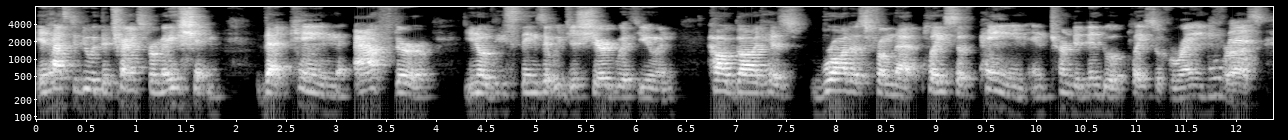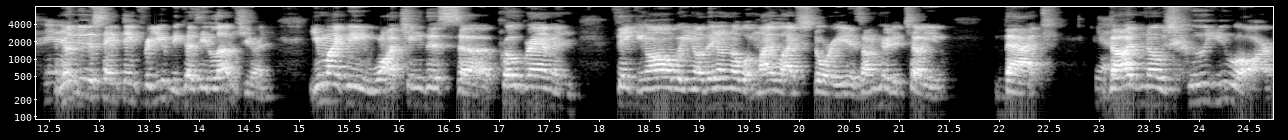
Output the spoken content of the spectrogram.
it has to do with the transformation that came after, you know, these things that we just shared with you and how God has brought us from that place of pain and turned it into a place of rain for Amen. us. And he'll do the same thing for you because he loves you. And you might be watching this uh, program and thinking, oh, well, you know, they don't know what my life story is. I'm here to tell you that Yeah. God knows who you are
